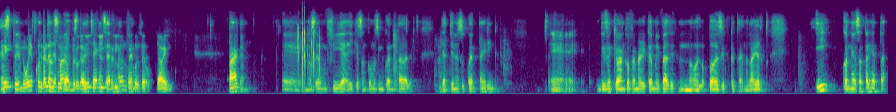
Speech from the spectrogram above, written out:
Este, no voy a colgar la entonces, llamada, vean, pero Gabriel, sigan, su consejo. Ya vengo. pagan, eh, no sé, un fee ahí que son como 50 dólares. Ya tienen su cuenta gringa. Eh, dicen que Bank of America es muy fácil, no lo puedo decir porque todavía no lo he abierto. Y con esa tarjeta,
